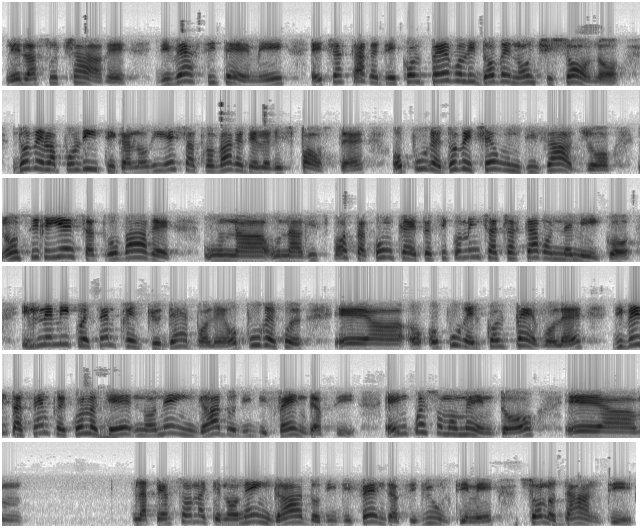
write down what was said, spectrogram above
nell'associare diversi temi e cercare dei colpevoli dove non ci sono, dove la politica non riesce a trovare delle risposte oppure dove c'è un disagio, non si riesce a trovare una, una risposta concreta, si comincia a cercare un nemico il nemico è sempre il più debole, oppure, eh, oppure il colpevole diventa sempre quello che non è in grado di difendersi. E in questo momento eh, um, la persona che non è in grado di difendersi, gli ultimi, sono tanti,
